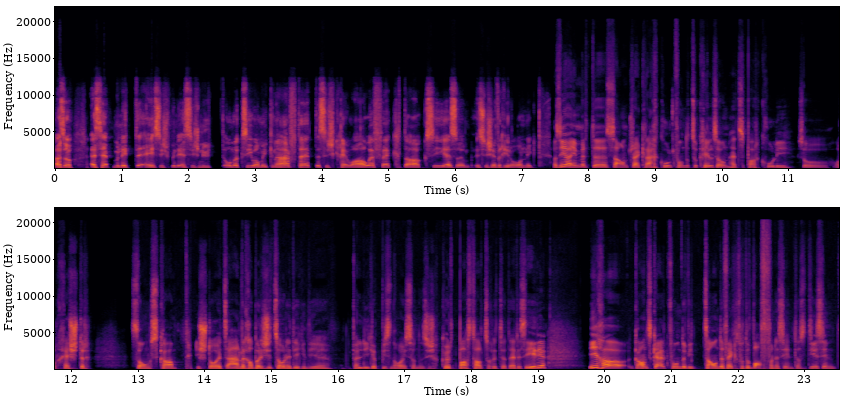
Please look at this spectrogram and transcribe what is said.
also, es hat mir nicht, es ist, es ist nichts rum gewesen, was mich genervt hat. Es ist kein Wow-Effekt da gewesen. Also, es ist einfach in Ordnung. Also, ich habe immer den Soundtrack recht cool gefunden zu Killzone. Hat ein paar coole, so Orchester-Songs gehabt. Ist da jetzt ähnlich, aber ist jetzt auch nicht irgendwie völlig etwas Neues, sondern es ist, gehört, passt halt so zu dieser Serie. Ich habe ganz geil gefunden, wie die Soundeffekte der Waffen sind. Also, die sind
